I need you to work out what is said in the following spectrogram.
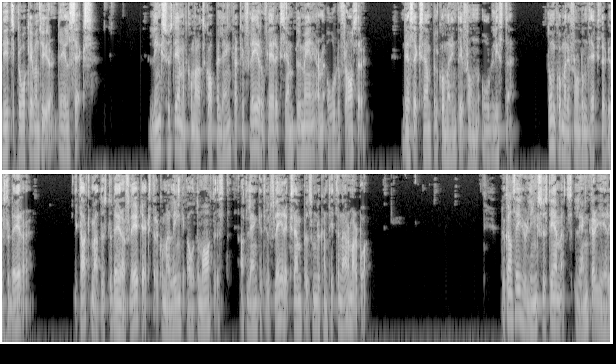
Ditt språkäventyr, del 6. Linksystemet kommer att skapa länkar till fler och fler exempelmeningar med ord och fraser. Dessa exempel kommer inte ifrån ordlista. De kommer ifrån de texter du studerar. I takt med att du studerar fler texter kommer Link automatiskt att länka till fler exempel som du kan titta närmare på. Du kan se hur linksystemets länkar ger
